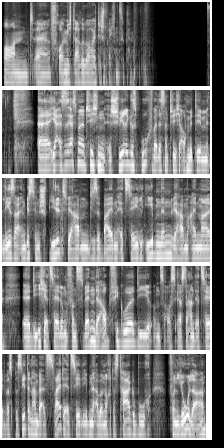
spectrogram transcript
und äh, freue mich darüber, heute sprechen zu können. Äh, ja, es ist erstmal natürlich ein schwieriges Buch, weil es natürlich auch mit dem Leser ein bisschen spielt. Wir haben diese beiden Erzählebenen. Wir haben einmal äh, die Ich-Erzählung von Sven, der Hauptfigur, die uns aus erster Hand erzählt, was passiert. Dann haben wir als zweite Erzählebene aber noch das Tagebuch von Yola.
